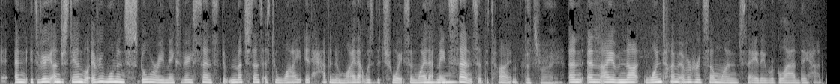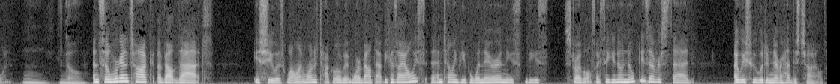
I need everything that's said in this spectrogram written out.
it and it's very understandable. Every woman's story makes very sense, much sense as to why it happened and why that was the choice and why that made sense at the time. That's right. And and I have not one time ever heard someone say they were glad they had one. Mm, no. And so we're going to talk about that issue as well. I want to talk a little bit more about that because I always am telling people when they're in these these struggles, I say, you know, nobody's ever said, "I wish we would have never had this child."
